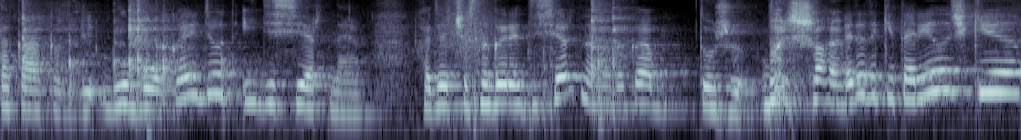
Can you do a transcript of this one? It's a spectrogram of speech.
такая как глубокая идет и десертная. Хотя, честно говоря, десертная, она такая тоже большая. Это такие тарелочки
